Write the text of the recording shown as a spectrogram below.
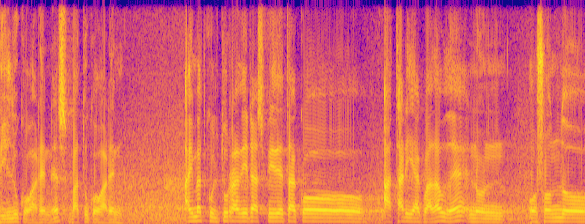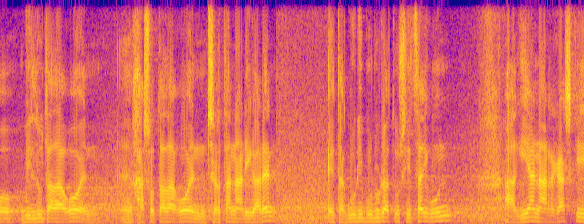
bilduko garen, ez? Batuko garen. Hainbat kultura dira espidetako atariak badaude, non oso ondo bilduta dagoen, e, jasota dagoen zertan ari garen, eta guri bururatu zitzaigun, agian argazki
